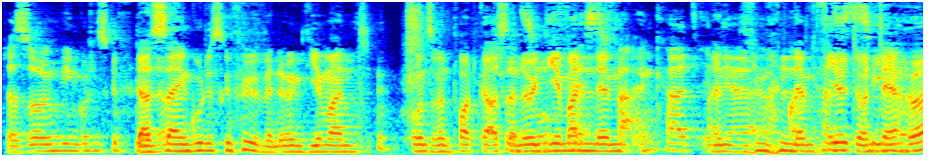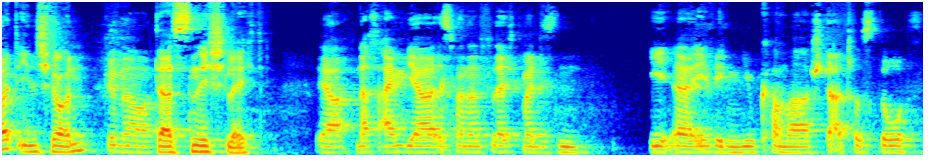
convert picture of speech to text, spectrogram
Das ist irgendwie ein gutes Gefühl. das ist ne? ein gutes Gefühl, wenn irgendjemand unseren Podcast an so irgendjemanden fest em- verankert in an der jemanden empfiehlt und der hört ihn schon. Genau. Das ist nicht schlecht. Ja, nach einem Jahr ist man dann vielleicht mal diesen e äh, ewigen Newcomer-Status los.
